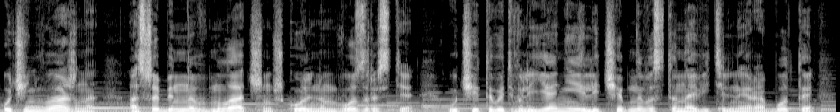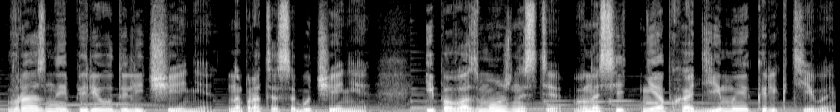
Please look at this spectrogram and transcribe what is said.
Очень важно, особенно в младшем школьном возрасте, учитывать влияние лечебно-восстановительной работы в разные периоды лечения на процесс обучения и по возможности вносить необходимые коррективы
